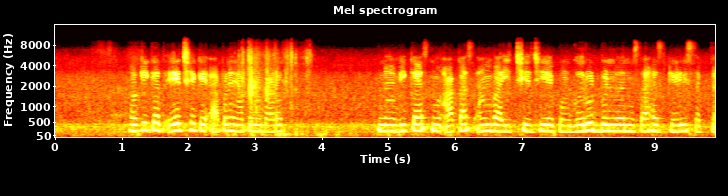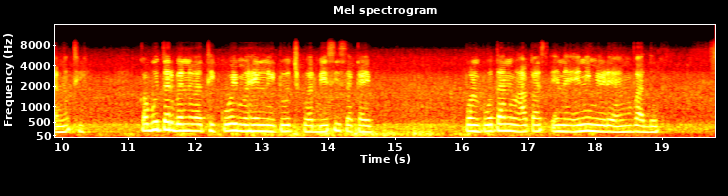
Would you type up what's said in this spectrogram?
હકીકત એ છે કે આપણે આપણા બાળકના વિકાસનું આકાશ આંબવા ઈચ્છીએ છીએ, પણ ગરુડ બનવાનું સાહસ કેળવી શકતા નથી. કબૂતર બનવાથી કોઈ મહેલની ટોચ પર બેસી શકાય, પણ પોતાનું આકાશ એને એની મેળે આંબવા દો.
